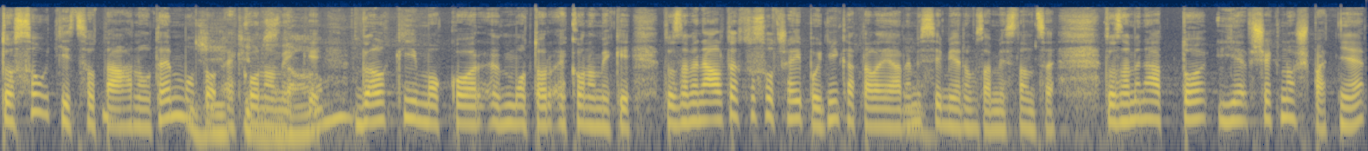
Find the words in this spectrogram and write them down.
to jsou ti, co táhnou ten motor Díky ekonomiky, vzdám. velký mokor, motor ekonomiky. To znamená, ale tak to jsou třeba i podnikatele, já nemyslím jenom zaměstnance. To znamená, to je všechno špatně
